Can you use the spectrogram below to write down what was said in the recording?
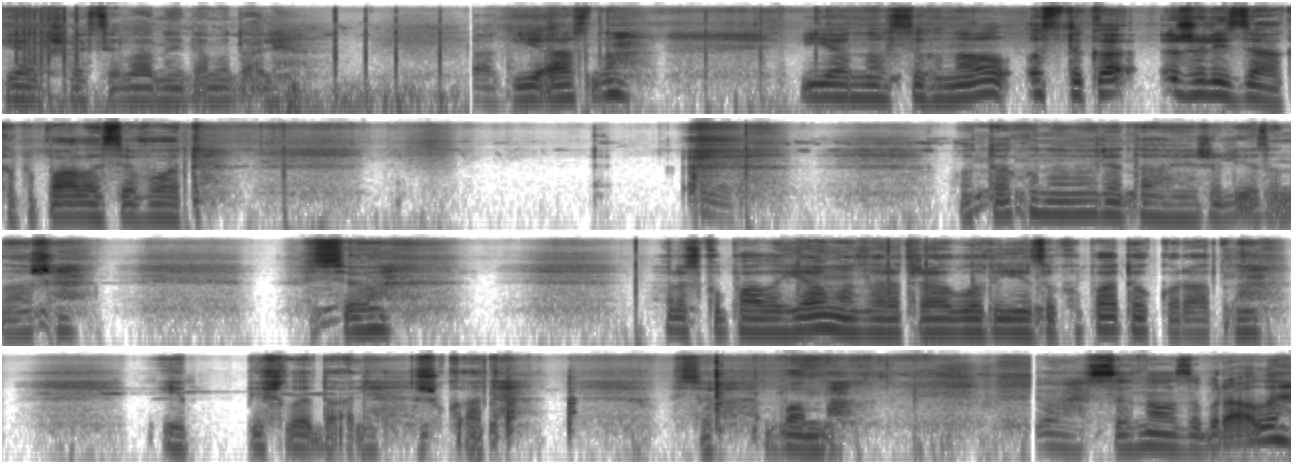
Я в ладно, йдемо далі. Так, ясно. Є на сигнал. Ось така железяка попалася. Вот. Отак вона виглядає, железо наше. Все. Розкопали яму, зараз треба буде її закопати акуратно. І пішли далі шукати. Все, бомба. Все, сигнал забрали.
